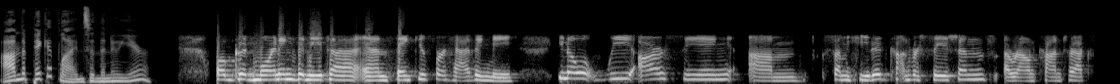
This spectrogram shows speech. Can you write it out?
on the picket lines in the new year? Well, good morning, Vineeta, and thank you for having me. You know, we are seeing um, some heated conversations around contracts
